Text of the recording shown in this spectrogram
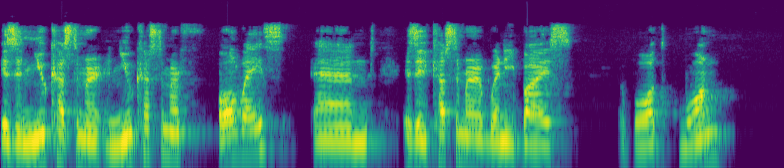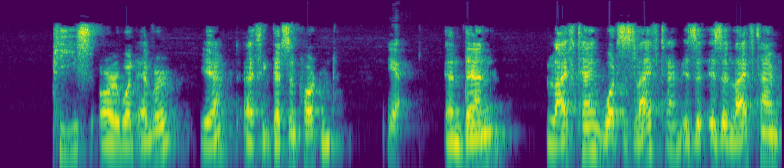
is a new customer a new customer always? And is a customer when he buys bought one piece or whatever? Yeah i think that's important. Yeah. And then lifetime what is lifetime? Is it is a lifetime?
